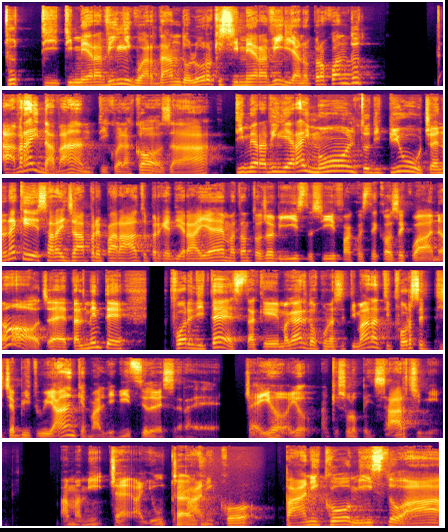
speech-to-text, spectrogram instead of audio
tu ti, ti meravigli guardando loro che si meravigliano, però quando avrai davanti quella cosa, ti meraviglierai molto di più. Cioè, non è che sarai già preparato perché dirai, eh, ma tanto ho già visto, sì, fa queste cose qua. No, cioè, è talmente fuori di testa che magari dopo una settimana ti, forse ti ci abitui anche, ma all'inizio deve essere... Cioè, io, io anche solo pensarci, mi, mamma mia, cioè, aiuto, certo. panico, panico misto a,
